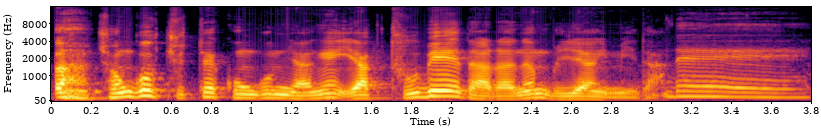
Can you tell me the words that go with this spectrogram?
전국 주택 공급량의 약 두 배에 달하는 물량입니다. 네.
